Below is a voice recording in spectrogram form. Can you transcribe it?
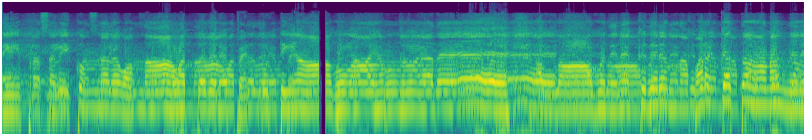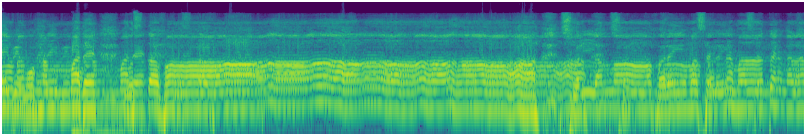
നീ പ്രസവിക്കുന്നത് ഒന്നാമത്തതിന് പെൺകുട്ടിയാകുക എന്നുള്ളത് അള്ളാഹു നിനക്ക് തരുന്ന ബർക്കത്താണെന്ന് നബി മുഹമ്മദ് മുസ്തഫ തങ്ങളെ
